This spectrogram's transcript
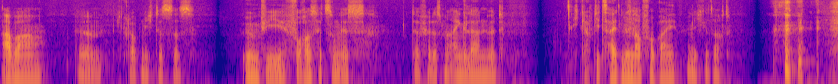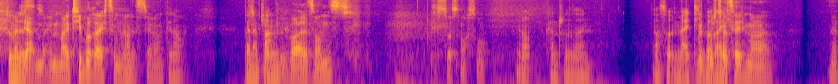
Aber ähm, glaube nicht, dass das irgendwie Voraussetzung ist dafür, dass man eingeladen wird. Ich glaube, die Zeiten sind auch vorbei, ehrlich gesagt. zumindest. Ja, im IT-Bereich zumindest, ja, ja. Genau. Bei einer ich Bank. Glaub, überall sonst ist das noch so. Ja, kann schon sein. Achso, im IT-Bereich. tatsächlich mal. Ja.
